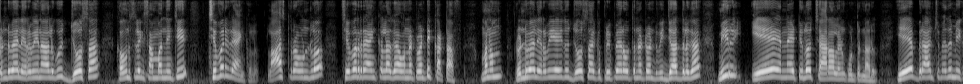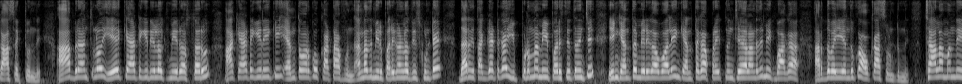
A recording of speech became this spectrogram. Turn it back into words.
రెండు వేల ఇరవై నాలుగు జోసా కౌన్సిలింగ్ సంబంధించి చివరి ర్యాంకులు లాస్ట్ రౌండ్లో చివరి ర్యాంకులుగా ఉన్నటువంటి కట్ ఆఫ్ మనం రెండు వేల ఇరవై ఐదు జోసాకి ప్రిపేర్ అవుతున్నటువంటి విద్యార్థులుగా మీరు ఏ ఎన్ఐటీలో చేరాలనుకుంటున్నారు ఏ బ్రాంచ్ మీద మీకు ఆసక్తి ఉంది ఆ బ్రాంచ్లో ఏ కేటగిరీలోకి మీరు వస్తారు ఆ కేటగిరీకి ఎంతవరకు కట్ ఆఫ్ ఉంది అన్నది మీరు పరిగణలో తీసుకుంటే దానికి తగ్గట్టుగా ఇప్పుడున్న మీ పరిస్థితి నుంచి ఇంకెంత మెరుగు అవ్వాలి ఇంకెంతగా ప్రయత్నం చేయాలన్నది మీకు బాగా అర్థమయ్యేందుకు అవకాశం ఉంటుంది చాలామంది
